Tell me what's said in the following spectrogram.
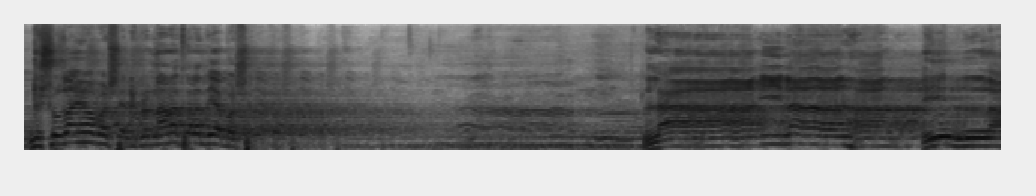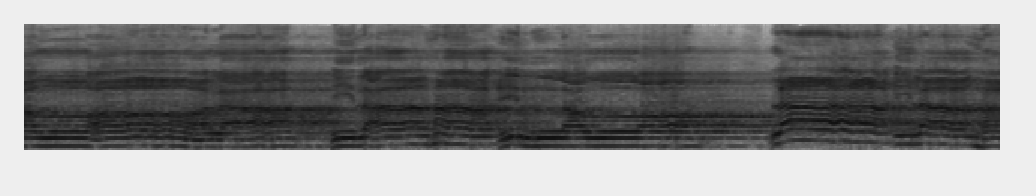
একটু সোজাই হয়ে বসেন, একটু নাড়াচাড়া দিয়ে বসেন। লা ইলাহা ইল্লাল্লাহ। ইলাহা ইল্লাল্লাহ। লা ইলাহা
